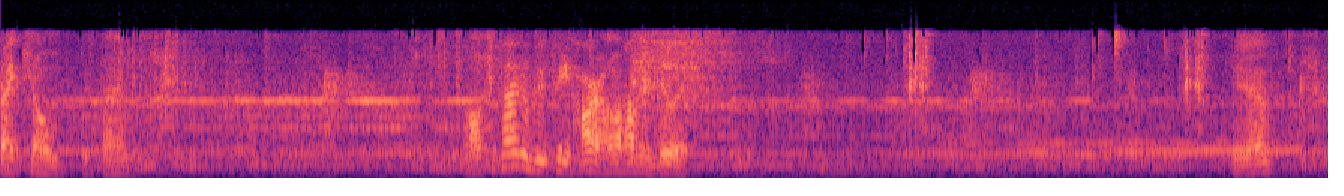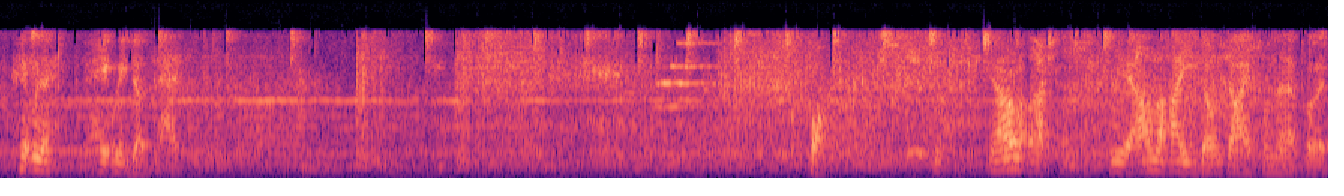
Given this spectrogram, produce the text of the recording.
Try to kill him this time. Oh, it's probably gonna be pretty hard. I don't know how I'm gonna do it. You know? I hate when I, I hate when he does that. Fuck. Yeah, I don't, one. yeah, I don't know how you don't die from that, but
